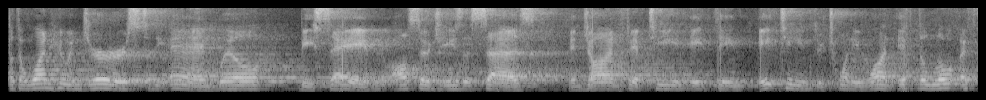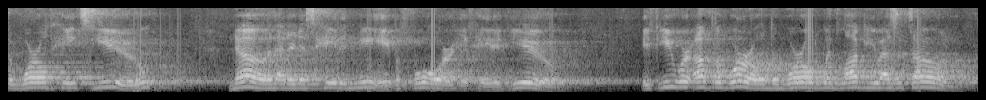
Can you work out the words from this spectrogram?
But the one who endures to the end will be saved. Also Jesus says in John 15, 18, 18 through 21, if the, if the world hates you, know that it has hated me before it hated you. If you were of the world, the world would love you as its own.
